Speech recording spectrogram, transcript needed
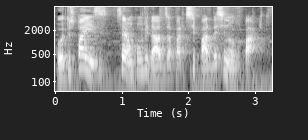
Outros países serão convidados a participar desse novo pacto.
